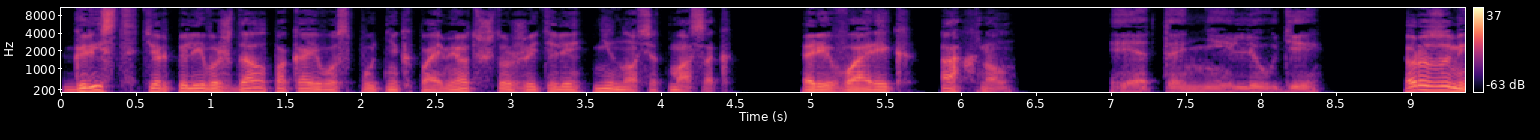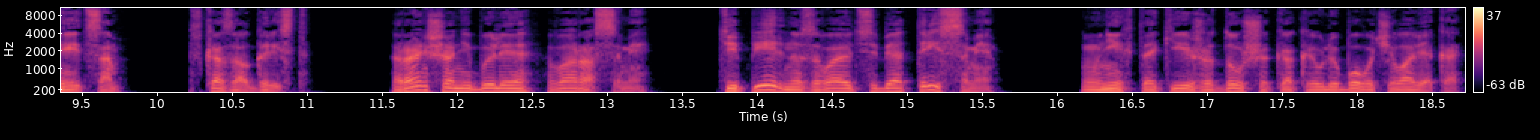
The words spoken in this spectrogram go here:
Грист терпеливо ждал, пока его спутник поймет, что жители не носят масок. Реварик ахнул. Это не люди. Разумеется, сказал Грист. Раньше они были варасами. Теперь называют себя трисами. У них такие же души, как и у любого человека.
